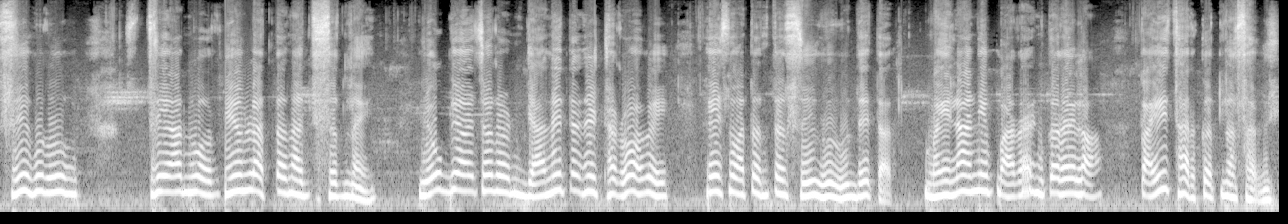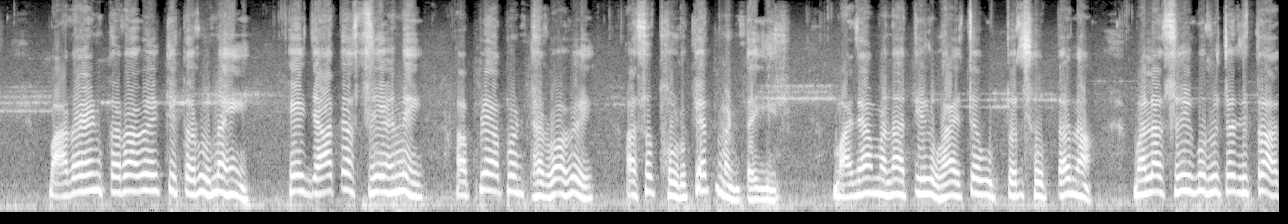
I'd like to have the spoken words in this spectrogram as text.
श्री गुरु स्त्रियांवर नियम लागताना दिसत नाही. योग्य आचरण ज्याने त्याने ठरवावे हे स्वातंत्र्य श्री गुरु देतात. महिलांनी पारायण करायला काहीच हरकत नसावी. पारायण करावे की करू नाही हे ज्या त्या स्त्रियांनी आपले आपण ठरवावे असं थोडक्यात म्हणता येईल. माझ्या मनातील व्हायचं उत्तर शोधताना मला श्री गुरुचरित्रात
